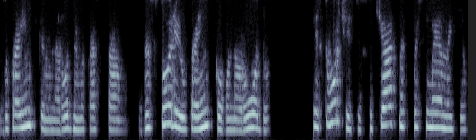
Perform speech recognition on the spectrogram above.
з українськими народними казками, з історією українського народу і з творчістю сучасних письменників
